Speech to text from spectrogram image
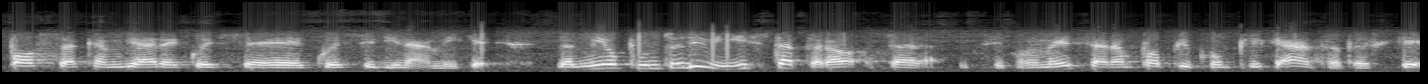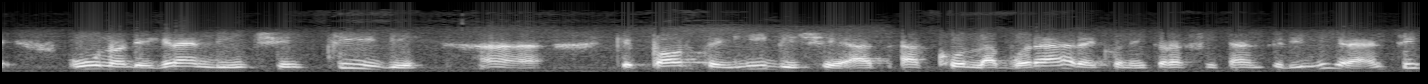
possa cambiare queste, queste dinamiche. Dal mio punto di vista però sarà, secondo me sarà un po' più complicato perché uno dei grandi incentivi eh, che porta i libici a, a collaborare con i trafficanti di migranti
